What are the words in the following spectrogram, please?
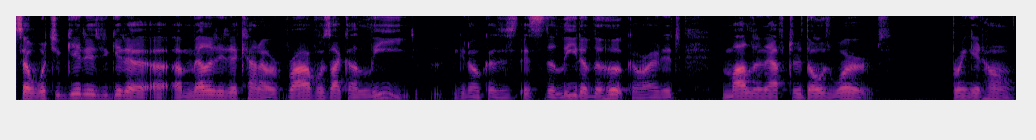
So what you get is you get a, a, a melody that kind of rivals like a lead, you know, because it's, it's the lead of the hook, all right? It's modeling after those words. Bring it home.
